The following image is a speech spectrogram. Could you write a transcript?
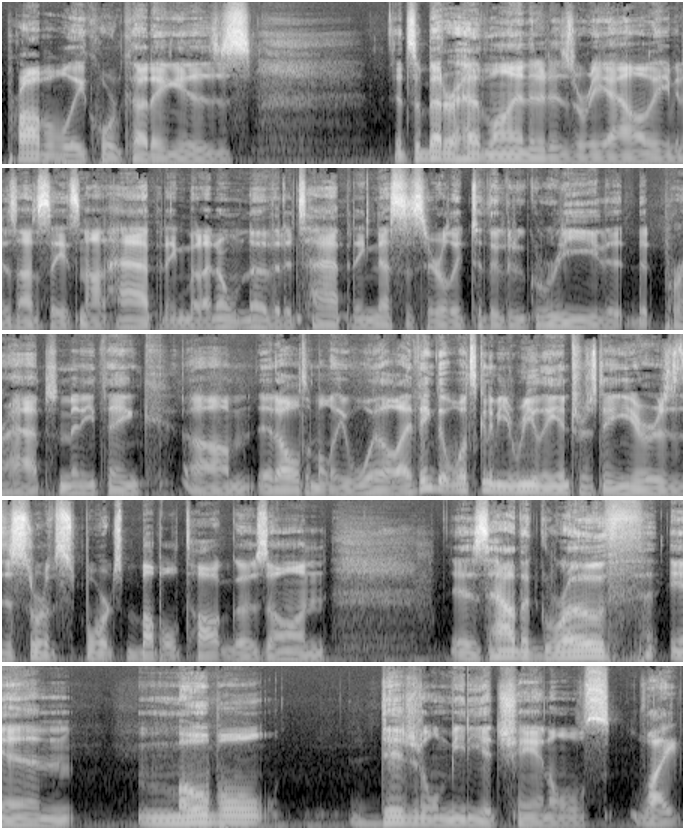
probably cord cutting is it's a better headline than it is a reality. I mean, it's not to say it's not happening, but I don't know that it's happening necessarily to the degree that, that perhaps many think um, it ultimately will. I think that what's going to be really interesting here is this sort of sports bubble talk goes on, is how the growth in mobile digital media channels like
